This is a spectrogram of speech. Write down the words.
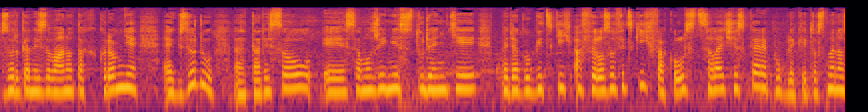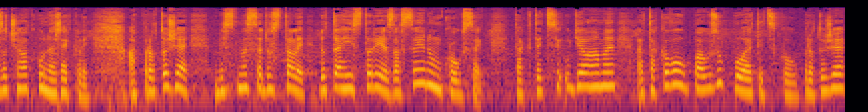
zorganizováno, tak kromě exodu eh, tady jsou i samozřejmě studenti pedagogických a filozofických fakult z celé České republiky, to jsme na začátku neřekli. A protože my jsme se dostali do té historie zase jenom kousek, tak teď si uděláme eh, takovou pauzu poetickou, protože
